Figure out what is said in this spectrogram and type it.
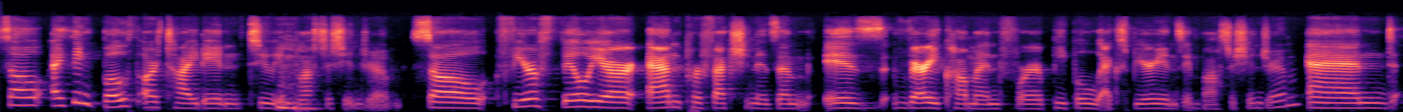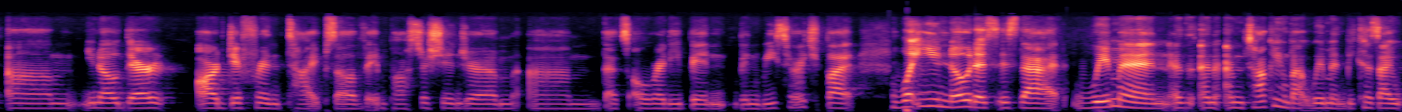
So I think both are tied into mm-hmm. imposter syndrome. So fear of failure and perfectionism is very common for people who experience imposter syndrome. And, um, you know, there are different types of imposter syndrome um, that's already been been researched but what you notice is that women and, and, i'm talking about women because i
